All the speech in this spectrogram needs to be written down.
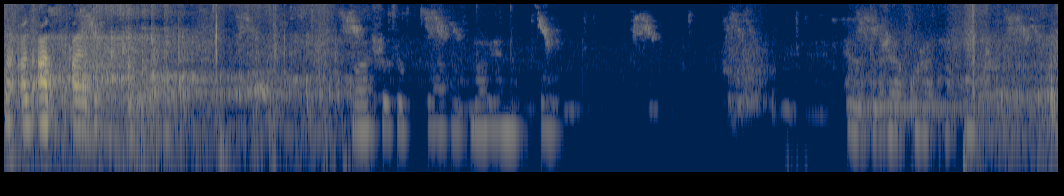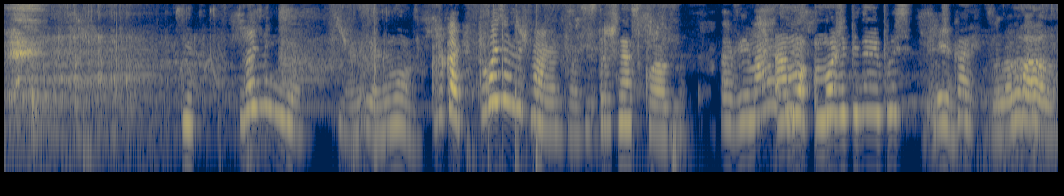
А, а, а, а я тут. Ну, що за знову я не знаю. Я дуже акуратно. Давай мені. Я, я не можу. Чекай, приходь за мене Це страшно складно. А? А мо, може підемо якусь? Блін, Чекай. залагало.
